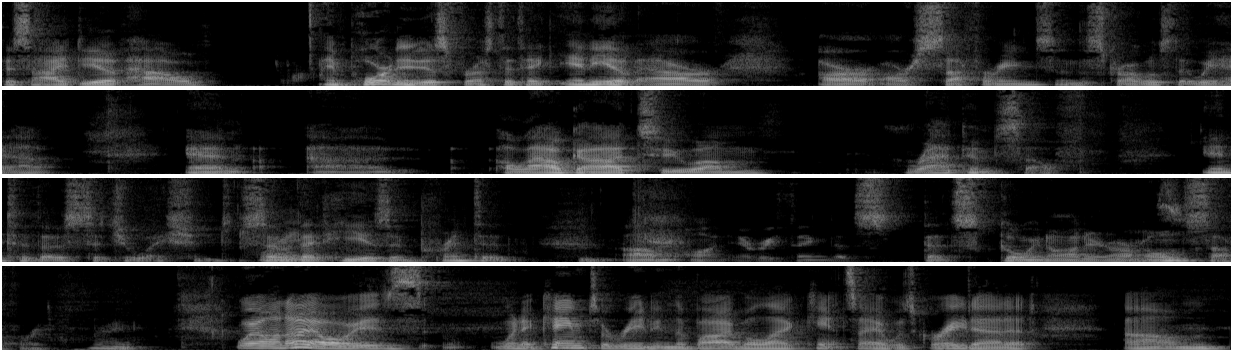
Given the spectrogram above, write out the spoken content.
this idea of how important it is for us to take any of our our our sufferings and the struggles that we have, and uh, allow God to um, wrap Himself into those situations so right. that He is imprinted um, on everything that's that's going on in our own suffering. Right. Well, and I always, when it came to reading the Bible, I can't say I was great at it. Um,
